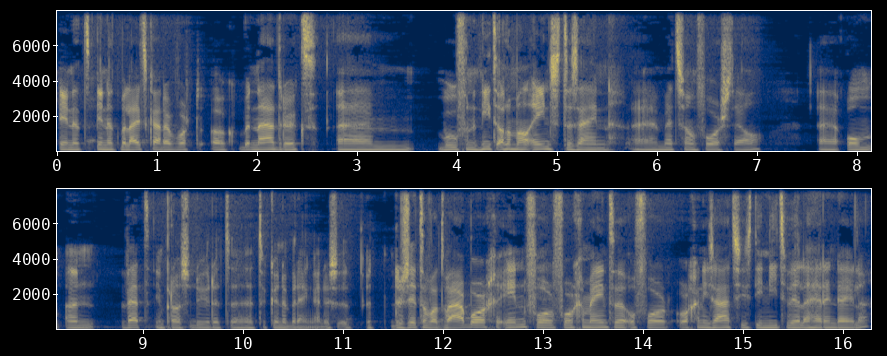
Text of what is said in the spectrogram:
In het, in het beleidskader wordt ook benadrukt um, we hoeven het niet allemaal eens te zijn uh, met zo'n voorstel uh, om een wet in procedure te, te kunnen brengen. Dus het, het, er zitten wat waarborgen in voor, voor gemeenten of voor organisaties die niet willen herindelen.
